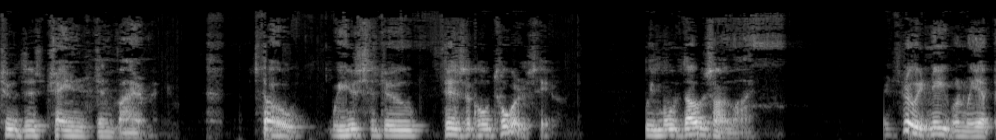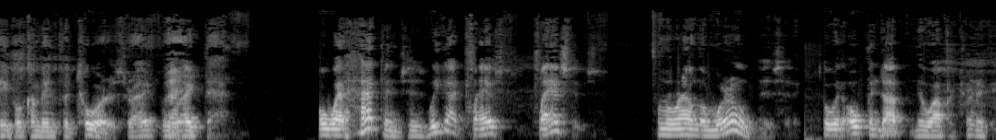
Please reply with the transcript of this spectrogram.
to this changed environment. So we used to do physical tours here. We moved those online. It's really neat when we have people come in for tours, right? We Right. like that. But what happens is we got class, classes from around the world visiting. So it opened up new opportunities.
